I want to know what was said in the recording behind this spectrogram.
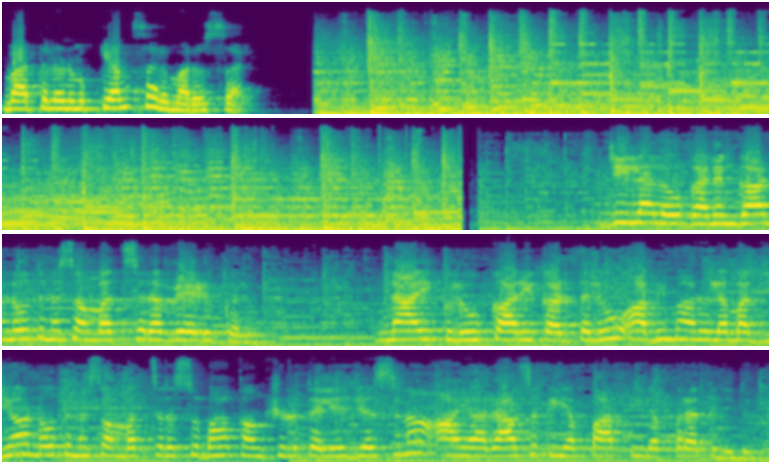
వార్తలను ముఖ్యాంశాలు మరోసారి. జిల్లాలో ఘనంగా నూతన సంవత్సర వేడుకలు. నాయకులు కార్యకర్తలు అభిమానుల మధ్య నూతన సంవత్సర శుభాకాంక్షలు తెలియజేసిన ఆయా రాజకీయ పార్టీల ప్రతినిధులు.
